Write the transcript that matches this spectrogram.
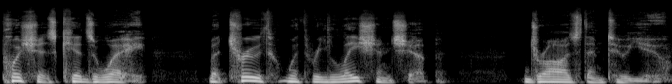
pushes kids away but truth with relationship draws them to you.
